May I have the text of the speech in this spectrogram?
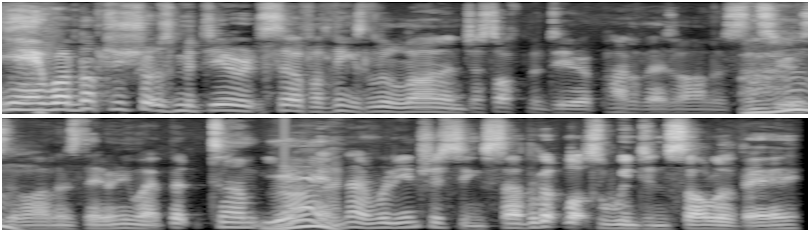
Yeah, well, not too sure it's Madeira itself. I think it's a little island just off Madeira, part of that island, a series of oh. islands there anyway. But um, yeah, right. no, really interesting. So they've got lots of wind and solar there,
